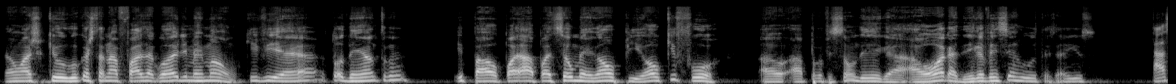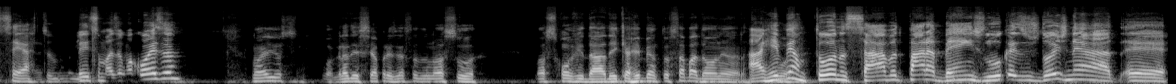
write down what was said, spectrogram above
Então acho que o Lucas está na fase agora de, meu irmão, que vier, tô dentro e pau. Pode, ah, pode ser o melhor, o pior, o que for. A, a profissão dele, a, a, hora dele é vencer lutas, é isso. Tá certo. Leidson, mais alguma coisa? Não é isso. Vou agradecer a presença do nosso nosso convidado aí que arrebentou sabadão, né, Ana? Arrebentou no sábado. Parabéns, Lucas. Os dois, né? É,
